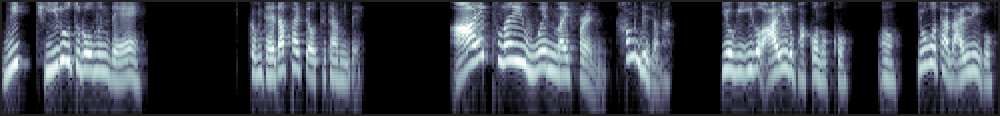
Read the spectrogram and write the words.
with 뒤로 들어오면 돼. 그럼 대답할 때 어떻게 하면 돼? I play with my friend 하면 되잖아. 여기 이거 I로 바꿔놓고 어 요거 다 날리고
